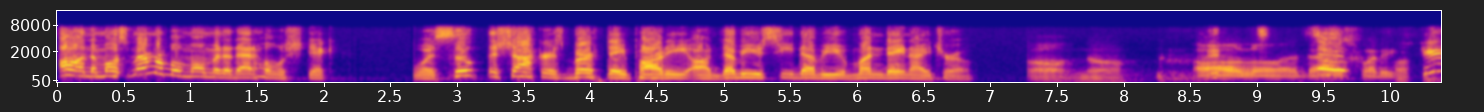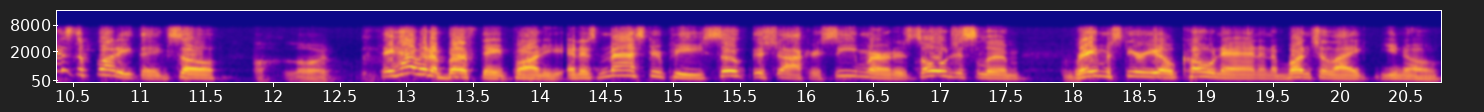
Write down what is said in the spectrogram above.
oh, and the most memorable moment of that whole shtick was Silk the Shocker's birthday party on WCW Monday Nitro. Oh no. Oh lord, that So- was funny. Oh. Here's the funny thing: so Oh Lord. they having a birthday party, and it's Masterpiece, P, Silk the Shocker, C Murder, Soulja Slim, Rey Mysterio, Konnan, and a bunch of like you know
